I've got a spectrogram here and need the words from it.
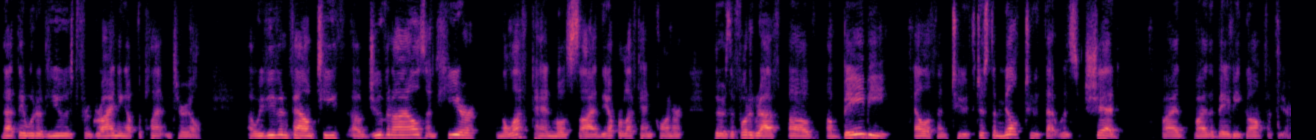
that they would have used for grinding up the plant material. Uh, we've even found teeth of juveniles. And here in the left-hand most side, the upper left-hand corner, there's a photograph of a baby elephant tooth, just a milk tooth that was shed by, by the baby Gomphothere.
